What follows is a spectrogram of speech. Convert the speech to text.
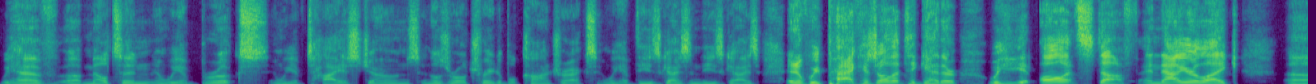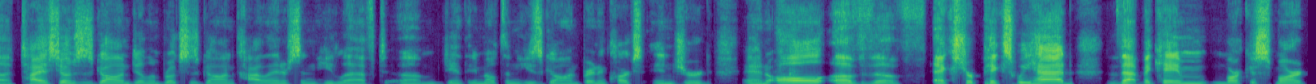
we have uh, melton and we have brooks and we have tyus jones and those are all tradable contracts and we have these guys and these guys and if we package all that together we can get all that stuff and now you're like uh, tyus jones is gone Dillon brooks is gone kyle anderson he left um, anthony melton he's gone brandon Clarke's injured and all of the extra picks we had that became marcus smart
